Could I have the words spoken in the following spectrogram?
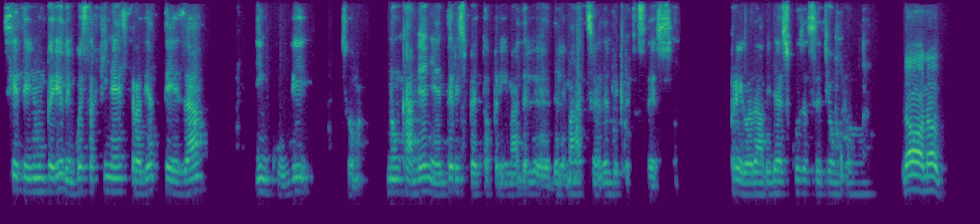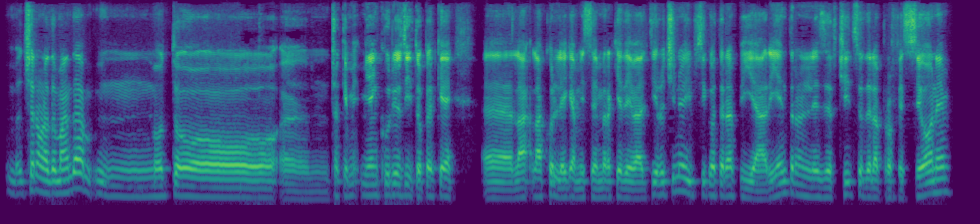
siete in un periodo, in questa finestra di attesa in cui insomma non cambia niente rispetto a prima delle, dell'emanazione del decreto stesso. Prego Davide, scusa se ti ho un po'... No, no, c'era una domanda mh, mm, molto, eh, cioè che mi, mi, ha incuriosito perché eh, la, la, collega mi sembra chiedeva, il tirocinio di psicoterapia rientra nell'esercizio della professione?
